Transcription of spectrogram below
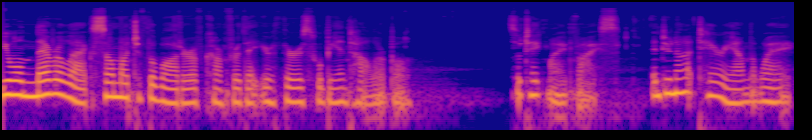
You will never lack so much of the water of comfort that your thirst will be intolerable. So take my advice, and do not tarry on the way,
